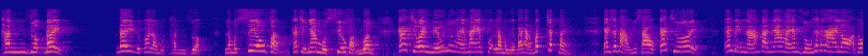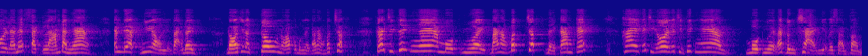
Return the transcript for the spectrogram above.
Thần dược đây. Đây được coi là một thần dược Là một siêu phẩm. Các chị nha một siêu phẩm luôn. Các chị ơi nếu như ngày hôm nay em Phượng là một người bán hàng bất chất này Em sẽ bảo như sau. Các chị ơi Em bị nám tàn nhang này em dùng hết hai lọ thôi là em hết sạch lám tàn nhang. Em đẹp như ở hiện tại đây. Đó chính là câu nói của một người bán hàng bất chấp các chị thích nghe một người bán hàng bất chấp để cam kết. Hay các chị ơi, các chị thích nghe một người đã từng trải nghiệm về sản phẩm.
